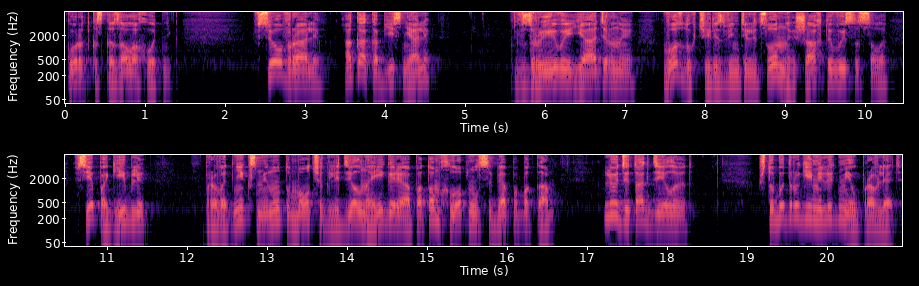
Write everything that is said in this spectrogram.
коротко сказал охотник. Все врали. А как объясняли? Взрывы, ядерные, воздух через вентиляционные шахты высосало, все погибли. Проводник с минуту молча глядел на Игоря, а потом хлопнул себя по бокам. Люди так делают чтобы другими людьми управлять.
